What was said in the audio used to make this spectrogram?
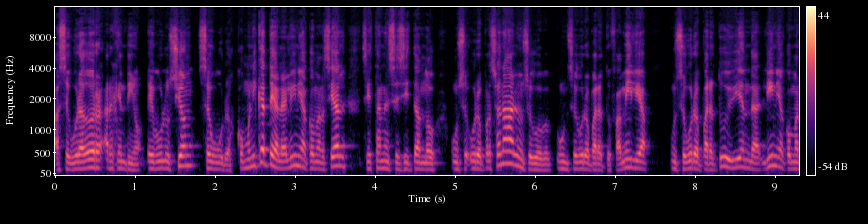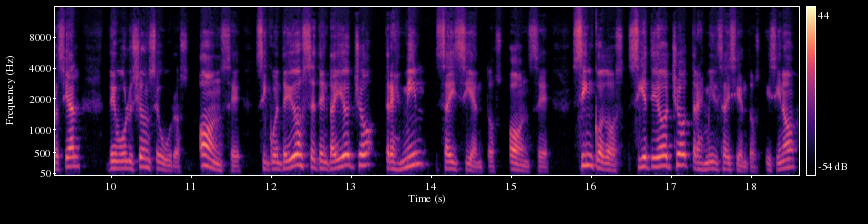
asegurador argentino, Evolución Seguros. Comunícate a la línea comercial si estás necesitando un seguro personal, un seguro, un seguro para tu familia, un seguro para tu vivienda, línea comercial de Evolución Seguros. 11 52 78 3600. 11 5278 3600. Y si no,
